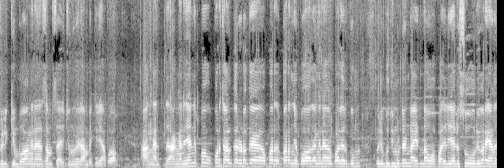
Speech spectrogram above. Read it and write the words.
വിളിക്കുമ്പോൾ അങ്ങനെ സംസാരിച്ചൊന്നും വരാൻ പറ്റില്ല. അപ്പോൾ അങ്ങനത്തെ അങ്ങനെ ഞാനിപ്പോ കുറച്ച് ആൾക്കാരോടൊക്കെ പറഞ്ഞപ്പോൾ പറഞ്ഞപ്പോ അതങ്ങനെ പലർക്കും ഒരു ബുദ്ധിമുട്ട് ഉണ്ടായിട്ടുണ്ടാവും. അപ്പൊ അതിൽ ഞാനൊരു സോറി പറയാണ്.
